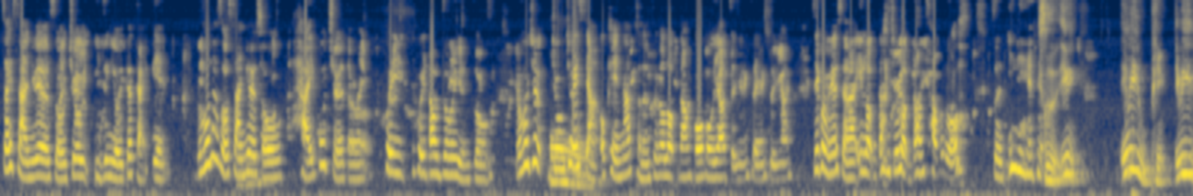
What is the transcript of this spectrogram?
在三月的时候就已经有一个改变，然后那时候三月的时候还不觉得会会到这么严重，然后就就哦就会想、o k 那可能这个 lockdown 过后要怎样怎样怎样，结果没有想到一 lockdown 就 lockdown 差不多整一年了。是因为因为平因为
